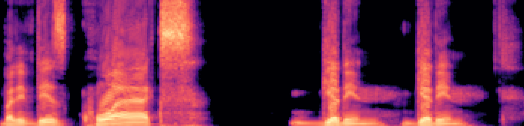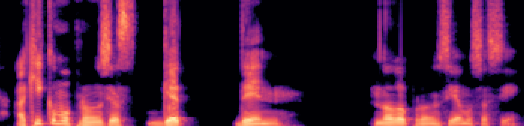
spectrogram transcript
But if these quacks get in, get in. Aquí como pronuncias get in, no lo pronunciamos así.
